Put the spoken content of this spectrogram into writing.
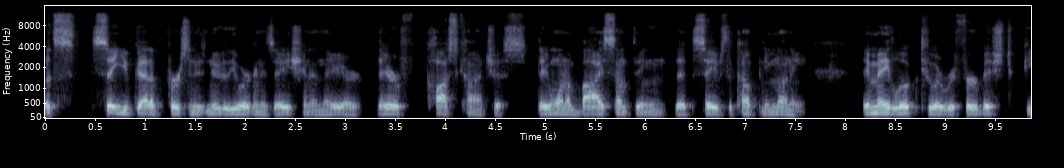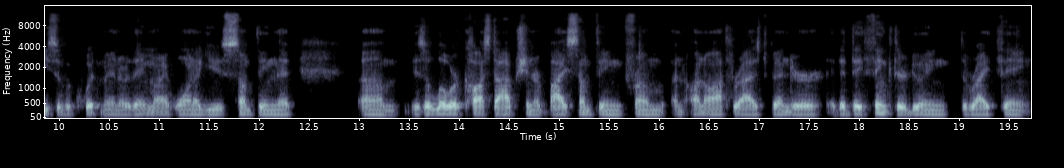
let's say you've got a person who's new to the organization and they are they're cost conscious. They want to buy something that saves the company money they may look to a refurbished piece of equipment or they might want to use something that um, is a lower cost option or buy something from an unauthorized vendor that they think they're doing the right thing.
